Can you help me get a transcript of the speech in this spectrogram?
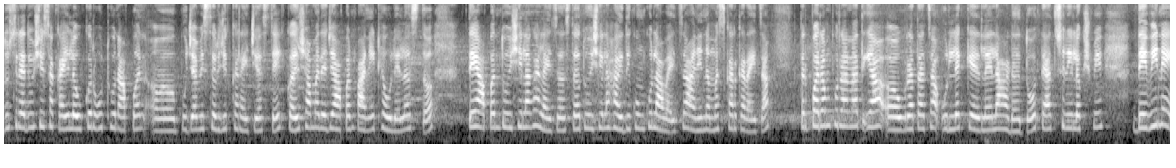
दुसऱ्या दिवशी सकाळी लवकर उठून आपण पूजा विसर्जित करायची असते. कलशामध्ये जे आपण पाणी ठेवलेलं असतं ते आपण तुळशीला घालायचं असतं. तुळशीला हळदी कुंकू लावायचं आणि नमस्कार करायचा. तर परमपुराणात या व्रताचा उल्लेख केलेला आढळतो. त्यात श्री लक्ष्मी देवीने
